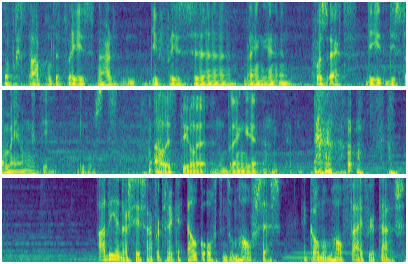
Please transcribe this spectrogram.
opgestapelde vlees naar diepvries uh, brengen. En het was echt die, die stomme jongen die, die moest alles stillen en brengen. Adi en Narcissa vertrekken elke ochtend om half zes... en komen om half vijf weer thuis.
